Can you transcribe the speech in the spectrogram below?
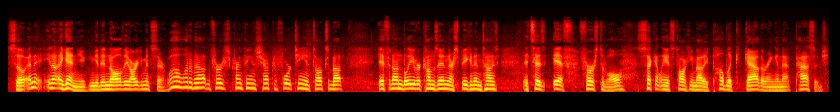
so, and you know, again, you can get into all the arguments there. Well, what about in 1 Corinthians chapter 14? It talks about if an unbeliever comes in, they're speaking in tongues. It says if, first of all. Secondly, it's talking about a public gathering in that passage.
